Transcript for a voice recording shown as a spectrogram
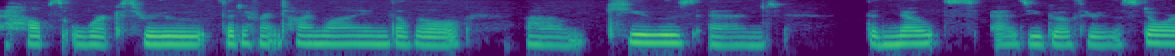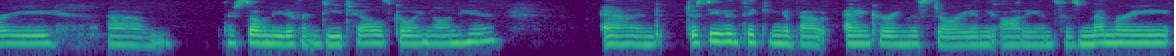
helps work through the different timeline, the little um, cues and the notes as you go through the story. Um, there's so many different details going on here. And just even thinking about anchoring the story in the audience's memory,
